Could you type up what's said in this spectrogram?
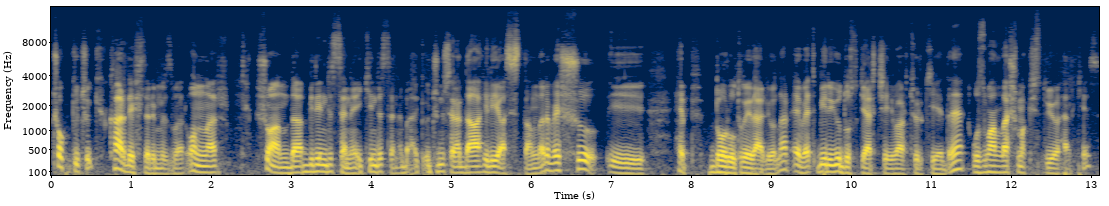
çok küçük kardeşlerimiz var. Onlar şu anda birinci sene, ikinci sene, belki üçüncü sene dahiliye asistanları ve şu e, hep doğrultuda ilerliyorlar. Evet bir Yudus gerçeği var Türkiye'de. Uzmanlaşmak istiyor herkes.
